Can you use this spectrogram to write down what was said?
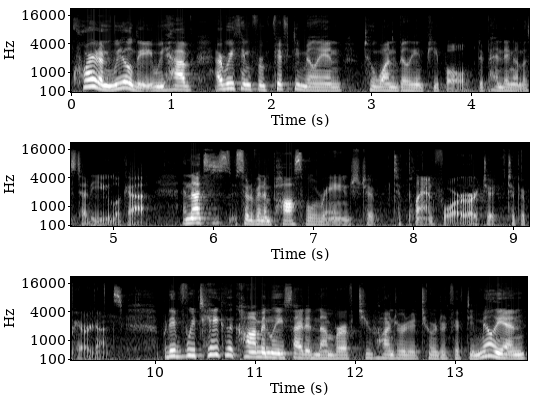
quite unwieldy. We have everything from 50 million to 1 billion people, depending on the study you look at. And that's sort of an impossible range to, to plan for or to, to prepare against. But if we take the commonly cited number of 200 to 250 million,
